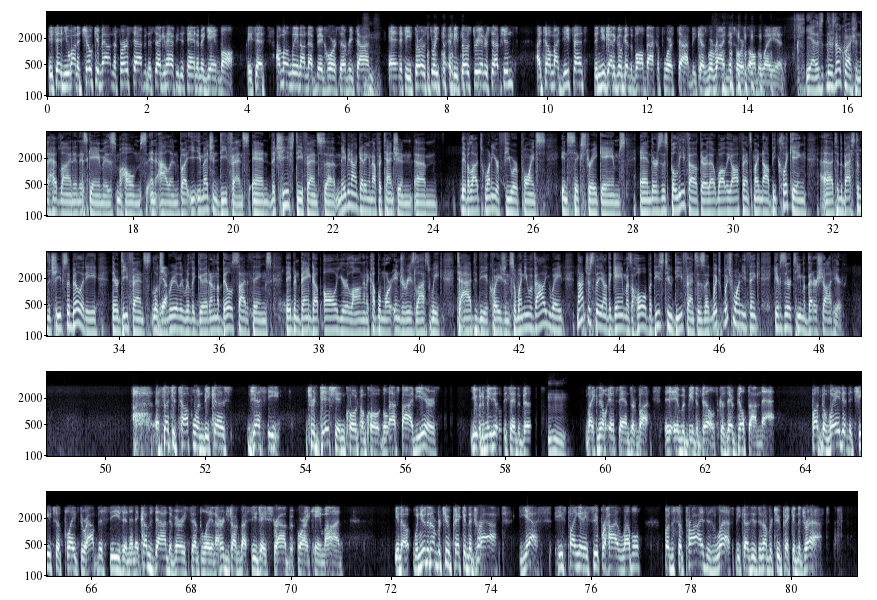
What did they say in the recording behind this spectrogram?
he said you want to choke him out in the first half, and the second half you just hand him a game ball. He said, I'm going to lean on that big horse every time, and if he throws three if he throws three interceptions, I tell my defense, then you got to go get the ball back a fourth time because we're riding this horse all the way in. Yeah, there's there's no question the headline in this game is Mahomes and Allen. But you, you mentioned defense and the Chiefs' defense, uh, maybe not getting enough attention. Um, they've allowed 20 or fewer points in six straight games, and there's this belief out there that while the offense might not be clicking uh, to the best of the Chiefs' ability, their defense looks Yeah. really, really good. And on the Bills' side of things, they've been banged up all year long, and a couple more injuries last week to add to the equation. So when you evaluate not just the you know the game as a whole, but these two defenses, like which which one you think gives their team a better shot here? That's such a tough one because Jesse, tradition, quote unquote, the last five years, you would immediately say the Bills. hmm Like no ifs, ands, or buts. It, it would be the Bills because they're built on that. But the way that the Chiefs have played throughout this season, and it comes down to very simply, and I heard you talk about C.J. Stroud before I came on. You know, when you're the number two pick in the draft, yes, he's playing at a super high level, but the surprise is less because he's the number two pick in the draft.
